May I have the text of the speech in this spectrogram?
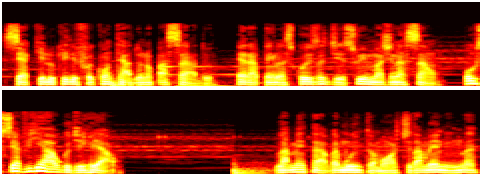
se aquilo que lhe foi contado no passado era apenas coisa de sua imaginação, ou se havia algo de real. Lamentava muito a morte da menina,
